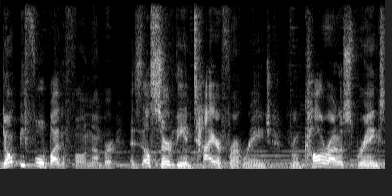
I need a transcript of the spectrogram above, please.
don't be fooled by the phone number, as they'll serve the entire Front Range from Colorado Springs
